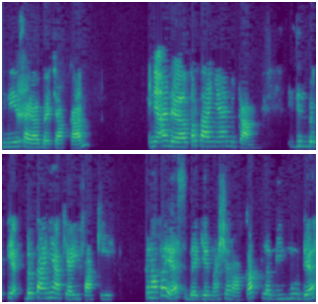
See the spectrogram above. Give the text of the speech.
Ini saya bacakan. Ini ada pertanyaan nih, Kang. Izin bertanya, Kiai Fakih. Kenapa ya sebagian masyarakat lebih mudah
